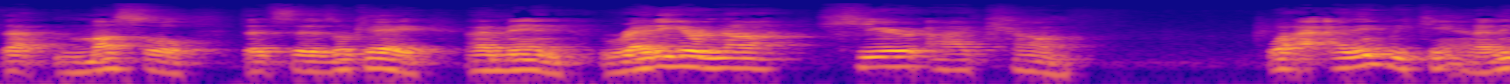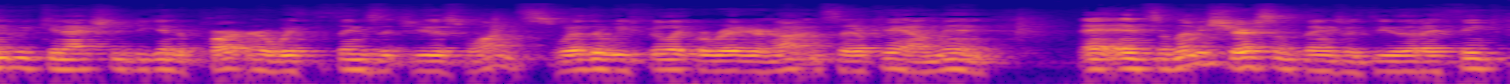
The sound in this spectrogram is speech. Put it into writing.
that muscle that says, okay, I'm in, ready or not, here I come. Well, I, think we can. I think we can actually begin to partner with the things that Jesus wants, whether we feel like we're ready or not, and say, okay, I'm in. And, so let me share some things with you that I think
